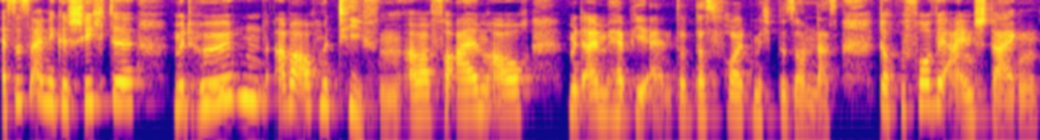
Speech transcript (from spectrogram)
Es ist eine Geschichte mit Höhen, aber auch mit Tiefen, aber vor allem auch mit einem Happy End und das freut mich besonders. Doch bevor wir einsteigen,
